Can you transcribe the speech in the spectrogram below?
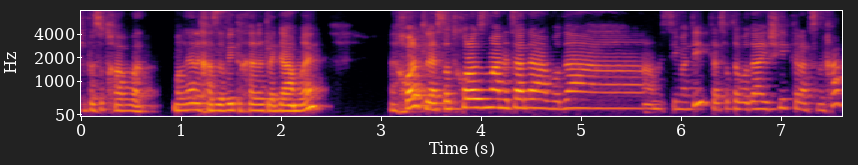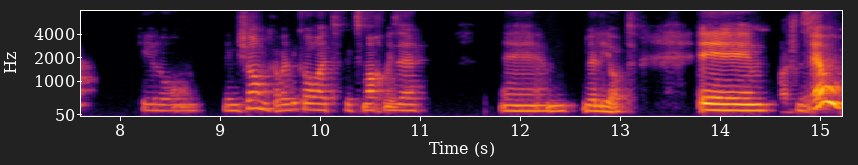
תופס אותך ומראה לך זווית אחרת לגמרי. היכולת לעשות כל הזמן לצד העבודה המשימתית, לעשות עבודה אישית על עצמך, כאילו לנשום, לקבל ביקורת, לצמוח מזה אה, ולהיות. אה, זהו.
